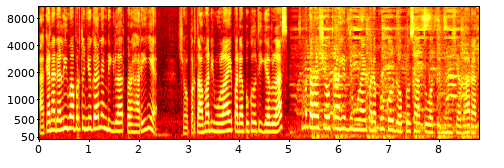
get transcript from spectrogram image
Akan ada lima pertunjukan yang digelar per harinya. Show pertama dimulai pada pukul 13, sementara show terakhir dimulai pada pukul 21 waktu Indonesia Barat.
